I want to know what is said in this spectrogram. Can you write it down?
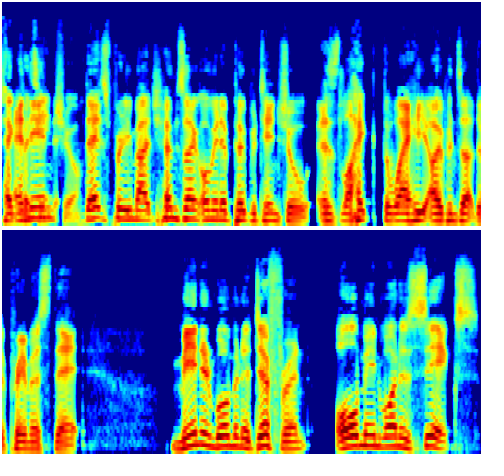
Pig and potential. then that's pretty much him saying all men have pig potential is like the way he opens up the premise that men and women are different. All men want is sex.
